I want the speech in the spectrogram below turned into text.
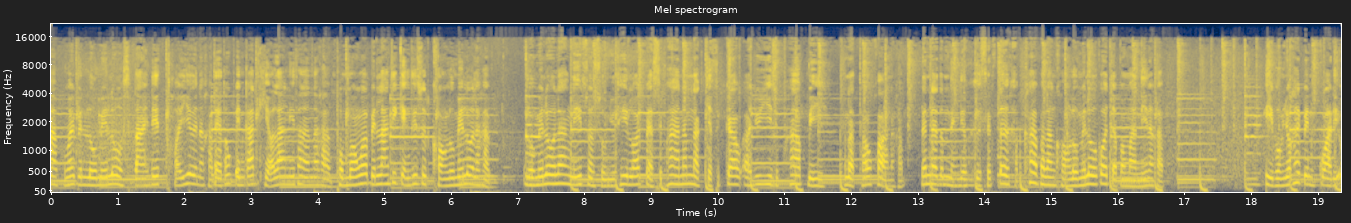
5 ผมให้เป็นโรเมโลสไตล์เดททอยเยอร์นะครับ แต่ต้องเป็นการ์ดเขียวล่างนี้เท่านั้นนะครับ ผมมองว่าเป็นล่างที่เก่งที่สุดของโรเมโลแล้วครับโรเมโลล่างนี้ส่วนสูงอยู่ที่ 185 น้ำหนัก 79 อายุ 25 ปีถนัดเท้าขวานะครับเล่นได้ตำแหน่งเดียวคือเซนเตอร์ครับค่าพลังของโรเมโลก็จะประมาณนี้นะครับสี่ผมยกให้เป็นกวาดิโอ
